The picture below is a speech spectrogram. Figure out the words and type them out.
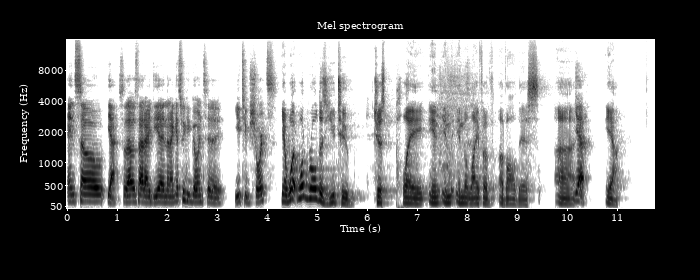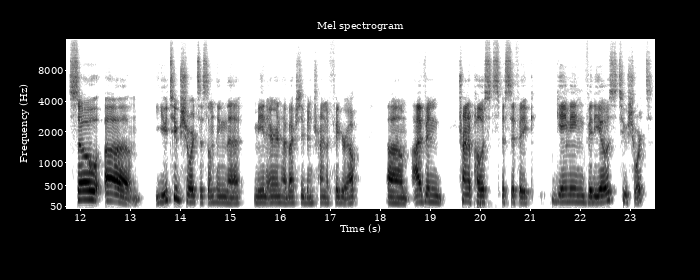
And so, yeah, so that was that idea. And then I guess we could go into YouTube Shorts. Yeah. What, what role does YouTube just play in, in, in the life of, of all this? Uh, yeah. Yeah. So, um, YouTube Shorts is something that me and Aaron have actually been trying to figure out. Um, I've been trying to post specific gaming videos to shorts,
